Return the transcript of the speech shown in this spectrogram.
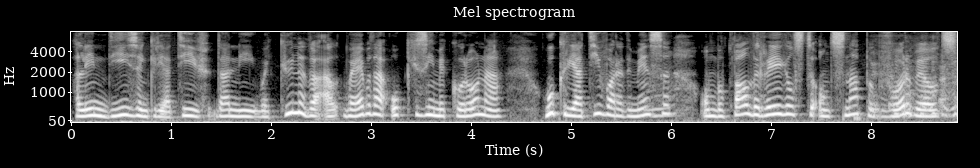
alleen die zijn creatief. Dat niet. Wij, kunnen dat, wij hebben dat ook gezien met corona. Hoe creatief waren de mensen om bepaalde regels te ontsnappen, bijvoorbeeld.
